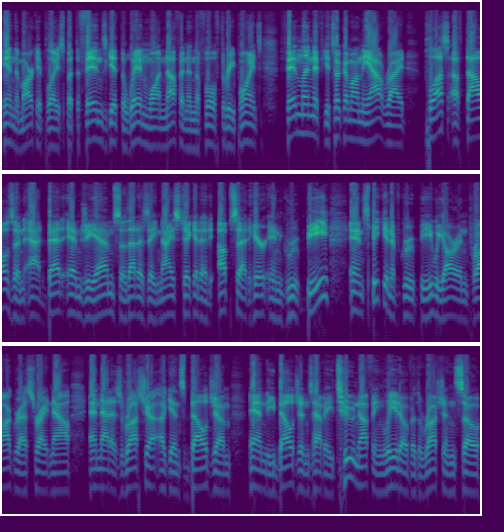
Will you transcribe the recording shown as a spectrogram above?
in the marketplace. But the Finns get the win, 1 nothing in the full three points. Finland, if you took them on the outright, plus a thousand at BetMGM. So that is a nice ticket at upset here in Group B. And speaking of Group B, we are in progress right now, and that is Russia against Belgium. And the Belgians have a 2 nothing lead over the Russians. So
